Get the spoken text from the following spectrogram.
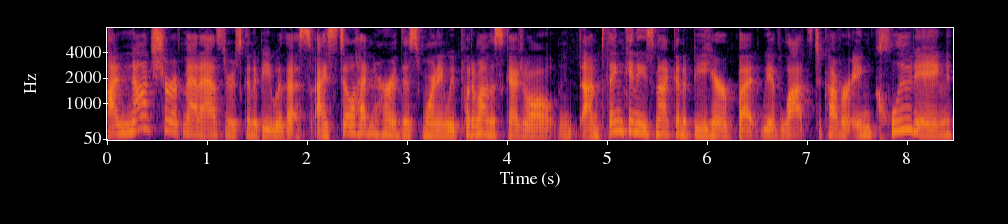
I'm not sure if Matt Asner is going to be with us. I still hadn't heard this morning. We put him on the schedule. I'm thinking he's not going to be here, but we have lots to cover, including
